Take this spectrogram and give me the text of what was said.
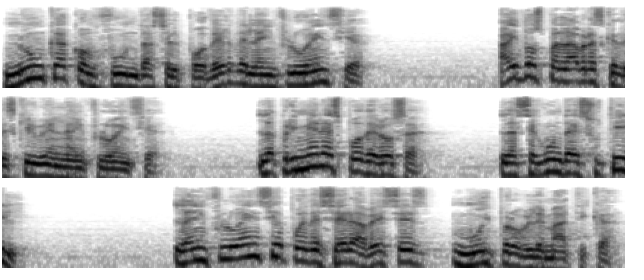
Nunca confundas el poder de la influencia. Hay dos palabras que describen la influencia. La primera es poderosa, la segunda es sutil. La influencia puede ser a veces muy problemática.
